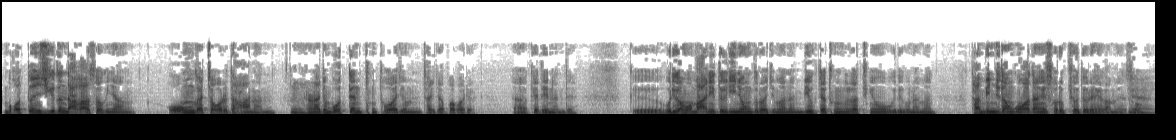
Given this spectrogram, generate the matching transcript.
뭐 어떤 식이든 나가서 그냥 온갖 저거를 다 하는 네. 그런 아주 못된 풍토가 지금 자리 잡아버렸게 되는데 그 우리가 뭐 많이들 인용들 하지만은 미국 대통령들 같은 경우 보게 되고 나면 다 민주당 공화당이 서로 교대를 해가면서 네.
